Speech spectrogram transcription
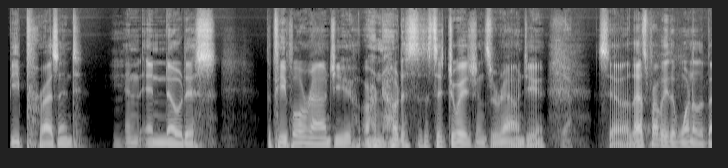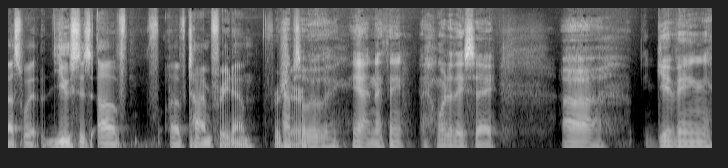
be present Mm-hmm. and and notice the people around you or notice the situations around you. Yeah. So that's probably the one of the best uses of of time freedom for sure. Absolutely. Yeah. And I think, what do they say? Uh, giving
